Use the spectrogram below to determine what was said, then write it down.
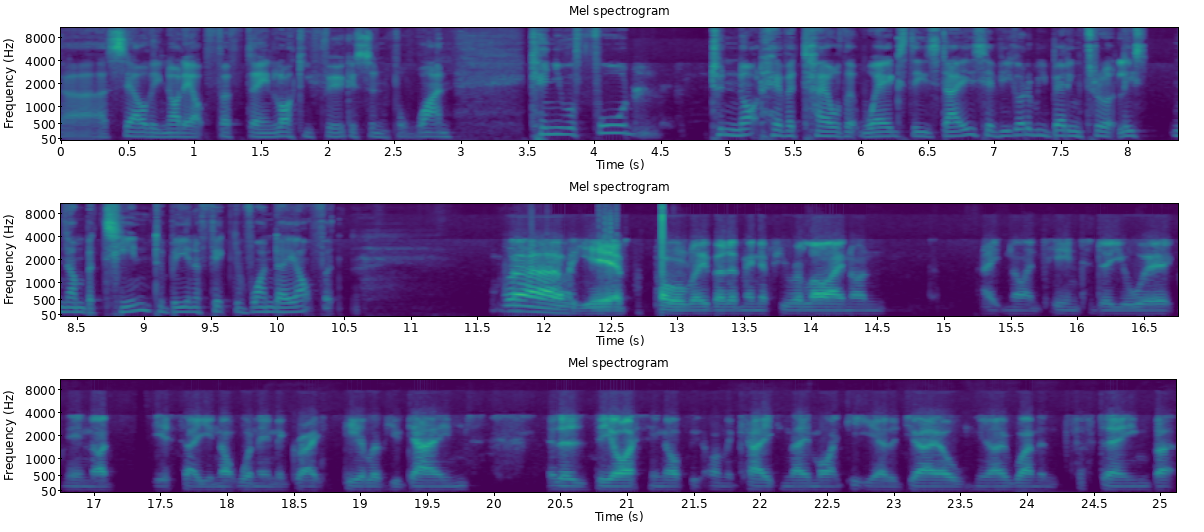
Uh, Southey not out 15. Lockie Ferguson for one. Can you afford to not have a tail that wags these days? Have you got to be batting through at least number 10 to be an effective one day outfit? Well, yeah, probably. But I mean, if you're relying on 8, 9, 10 to do your work, then I dare say you're not winning a great deal of your games. It is the icing on the cake, and they might get you out of jail, you know, 1 and 15. But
